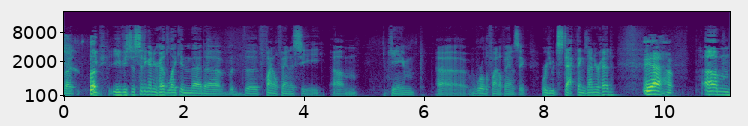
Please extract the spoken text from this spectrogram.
But, But- Eevee's just sitting on your head, like in that uh, the Final Fantasy um, game, uh, World of Final Fantasy, where you would stack things on your head. Yeah. Um,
